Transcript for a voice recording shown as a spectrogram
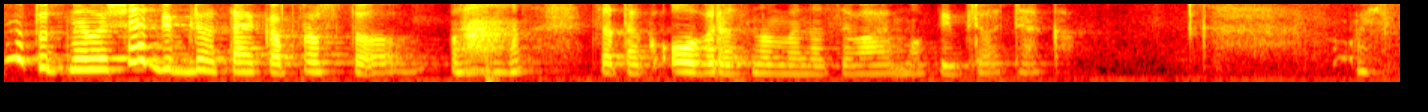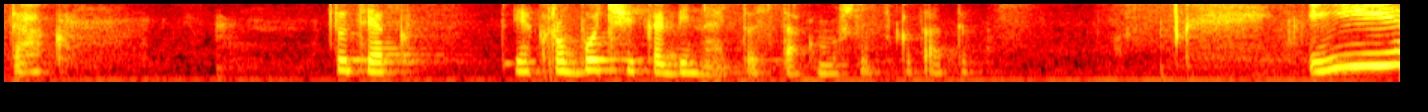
Ну, тут не лише бібліотека, просто це так образно ми називаємо бібліотека. Ось так. Тут як, як робочий кабінет, ось так можна сказати. І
